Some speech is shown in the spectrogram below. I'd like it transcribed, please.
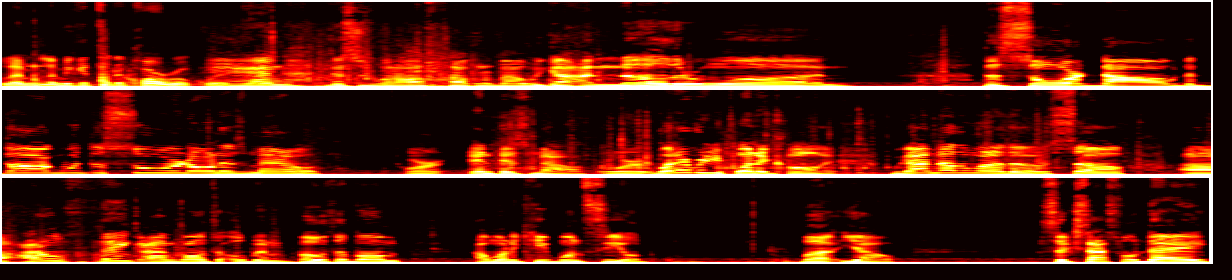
let me, let me get to the car real quick. And this is what I was talking about. We got another one. The sword dog, the dog with the sword on his mouth or in his mouth or whatever you want to call it. We got another one of those. So uh, I don't think I'm going to open both of them. I want to keep one sealed. But yo, successful day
